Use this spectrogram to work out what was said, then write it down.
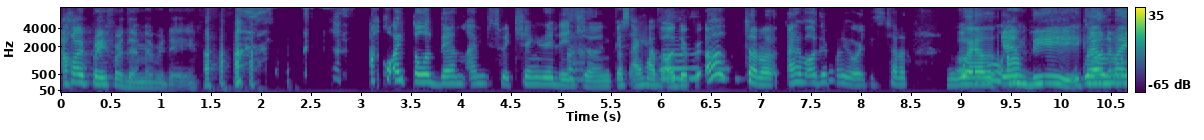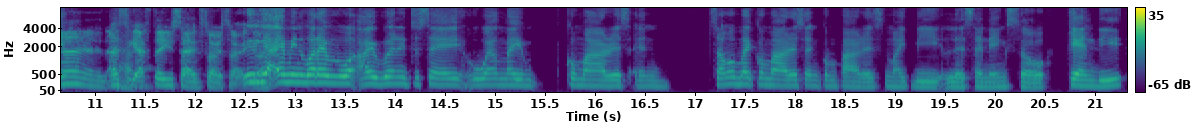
Ako, I pray for them every day. Ako, I told them I'm switching religion because I have other... pri- oh, charot. I have other priorities. Charot. Well, Oh, um, Candy, well, ikaw my- naman. Ah, sige, after you side. Sorry, sorry. yeah, ahead. I mean what I I wanted to say, well, my kumares and some of my kumares and kumpares might be listening. So Candy,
